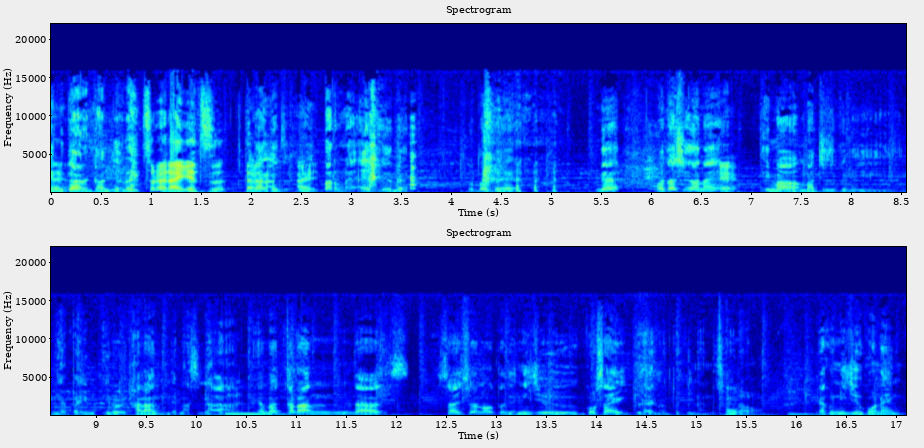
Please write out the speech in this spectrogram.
ええみたいな感じでね、それは来月だから、来月はい。引っ張るねっていうねことで。で私がね、え今まちづくりにやっぱりいろいろ絡んでますが、うん。やっぱ絡んだ最初の時で25歳ぐらいの時なんですけど、約25年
